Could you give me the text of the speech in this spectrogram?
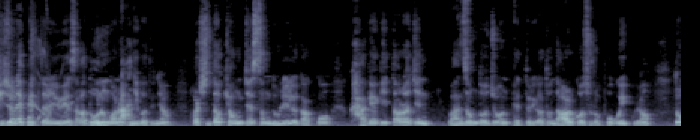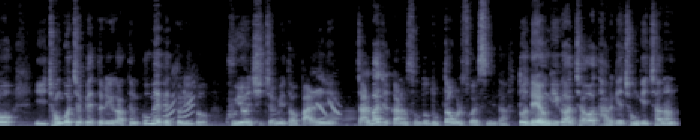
기존의 배터리 회사가 노는 건 아니거든요. 훨씬 더 경제성 논리를 갖고 가격이 떨어진 완성도 좋은 배터리가 더 나올 것으로 보고 있고요. 또 이 전고체 배터리 같은 꿈의 배터리도 구현 시점이 더 빨리 짧아질 가능성도 높다고 볼 수가 있습니다. 또 내연기관차와 다르게 전기차는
